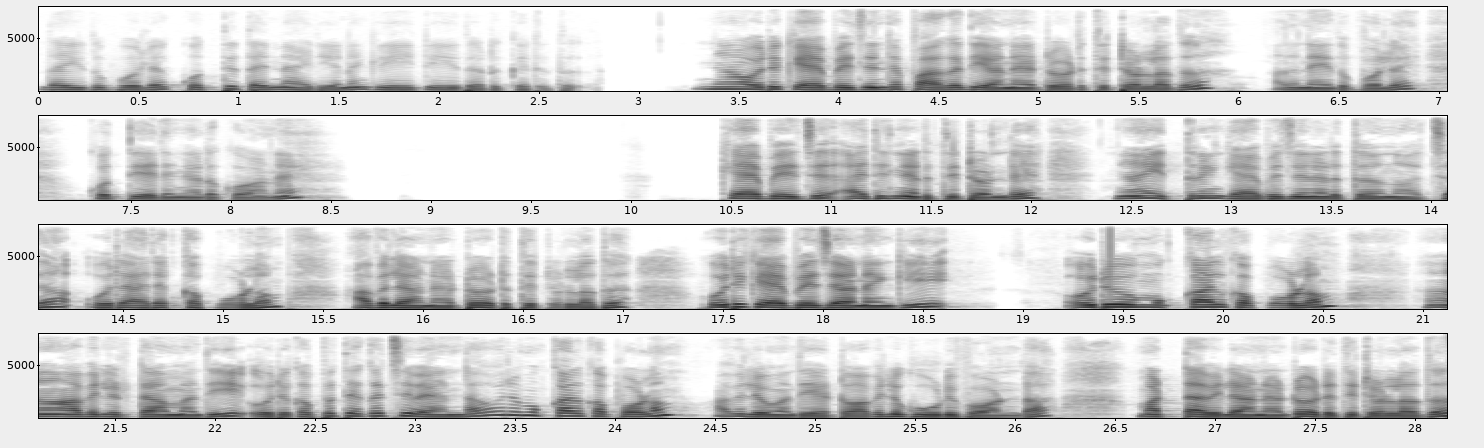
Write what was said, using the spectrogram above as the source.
ഇതാ ഇതുപോലെ കൊത്തി തന്നെ അരിയണം ഗ്രേറ്റ് ചെയ്തെടുക്കരുത്. ഞാൻ ഒരു ക്യാബേജിന്റെ പകുതിയാണ് കേട്ടോ എടുത്തിട്ടുള്ളത്. അതിനെ ഇതുപോലെ കൊത്തി അരിഞ്ഞെടുക്കുവാണേ. ക്യാബേജ് അരിഞ്ഞെടുത്തിട്ടുണ്ട്. ഞാൻ ഇത്രയും ക്യാബേജിന് എടുത്തതെന്ന് വെച്ചാൽ ഒരു അരക്കപ്പോളം അവലാണ് കേട്ടോ എടുത്തിട്ടുള്ളത്. ഒരു ക്യാബേജ് ആണെങ്കിൽ ഒരു മുക്കാൽ കപ്പോളം അവിലിട്ടാൽ മതി. ഒരു കപ്പ് തികച്ച് വേണ്ട ഒരു മുക്കാൽ കപ്പോളം അവിൽ മതി കേട്ടോ. അവിൽ കൂടി പോകണ്ട. മട്ട അവിലാണ് കേട്ടോ എടുത്തിട്ടുള്ളത്.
